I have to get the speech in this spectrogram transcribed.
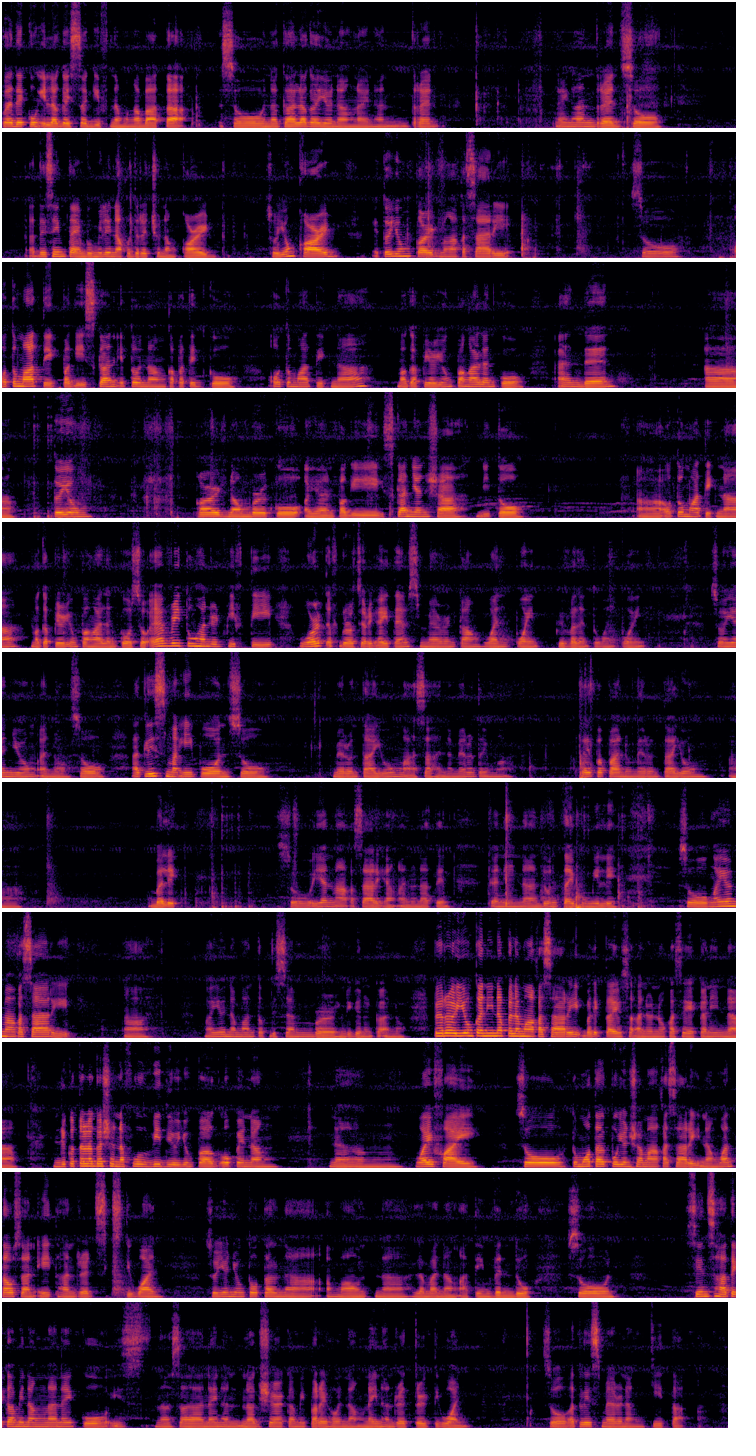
pwede kong ilagay sa gift ng mga bata. So, nagkalaga yun ng 900 900. So, at the same time, bumili na ako diretso ng card. So, yung card, ito yung card mga kasari. So, automatic, pag i-scan ito ng kapatid ko, automatic na mag-appear yung pangalan ko. And then, ah, ito yung card number ko. Ayan, pag i-scan yan siya dito, ah, automatic na mag-appear yung pangalan ko. So, every 250 worth of grocery items, meron kang 1 point, equivalent to 1 point. So, yan yung ano. So, at least maipon. So, meron tayong maasahan na meron tayong ma kahit pa paano, meron tayong ah, balik. So, yan mga kasari ang ano natin. Kanina, doon tayo bumili. So, ngayon mga kasari, ah, ngayon na month of December, hindi ganun ka ano. Pero yung kanina pala mga kasari, balik tayo sa ano no, kasi kanina, hindi ko talaga siya na full video yung pag-open ng ng wifi. So, tumotal po yun siya mga kasari ng 1,861. So, yun yung total na amount na laman ng ating vendo. So, since hati kami ng nanay ko is nasa 900, nag-share kami pareho ng 931. So, at least meron ng kita.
